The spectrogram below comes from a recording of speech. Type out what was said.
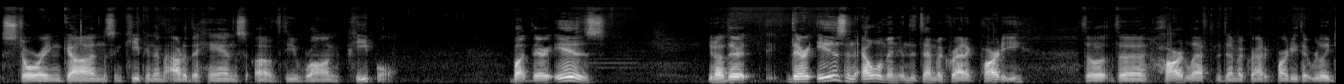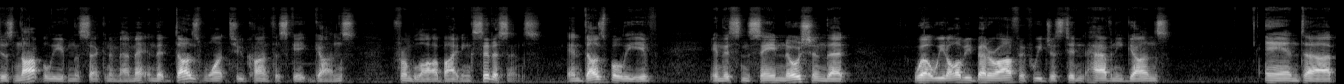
storing guns and keeping them out of the hands of the wrong people. But there is, you know, there there is an element in the Democratic Party the the hard left of the Democratic Party that really does not believe in the Second Amendment and that does want to confiscate guns from law-abiding citizens and does believe in this insane notion that well we'd all be better off if we just didn't have any guns and uh,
